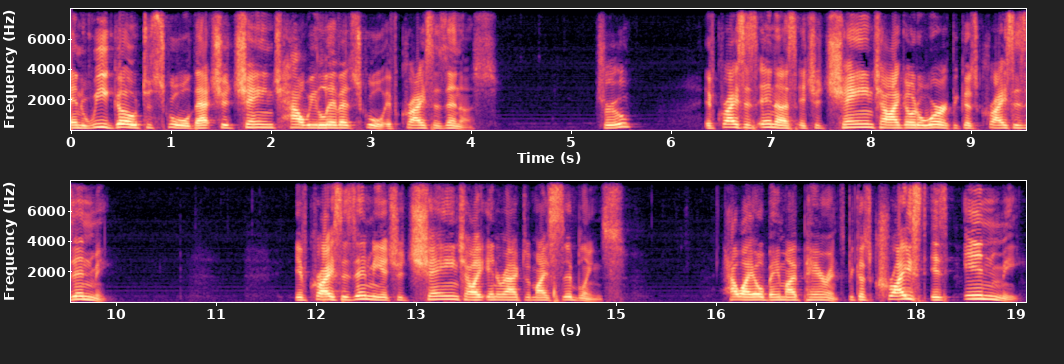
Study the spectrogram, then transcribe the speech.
and we go to school, that should change how we live at school if Christ is in us. True? If Christ is in us, it should change how I go to work because Christ is in me. If Christ is in me, it should change how I interact with my siblings, how I obey my parents, because Christ is in me.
